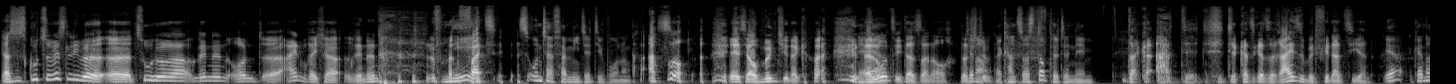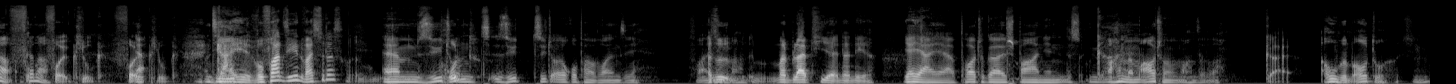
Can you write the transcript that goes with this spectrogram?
Das ist gut zu wissen, liebe äh, Zuhörerinnen und äh, Einbrecherinnen. Nee, Falls- ist untervermietet, die Wohnung. Ach so, ja, ist ja auch München, da, kann Ja, da ja. lohnt sich das dann auch. Das genau, stimmt. da kannst du das Doppelte nehmen. Da, kann, ah, da, da kannst du die ganze Reise mitfinanzieren. Ja, genau, Voll, genau. voll klug, voll Ja. klug. Die- Geil. Wo fahren Sie hin, weißt du das? Ähm, Süd- Rund? und Süd Südeuropa wollen sie vor allem Also machen. man bleibt hier in der Nähe. Ja, ja, ja, Portugal, Spanien, das machen wir im Auto, machen sie doch. Geil. Oh, mit dem Auto. Ich, Mhm.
